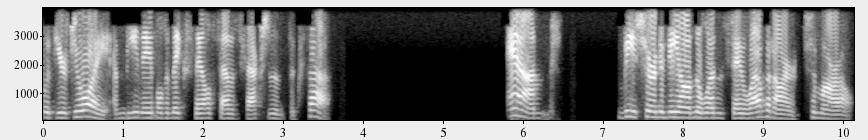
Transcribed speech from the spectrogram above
with your joy and being able to make sales satisfaction and success. And be sure to be on the Wednesday webinar tomorrow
